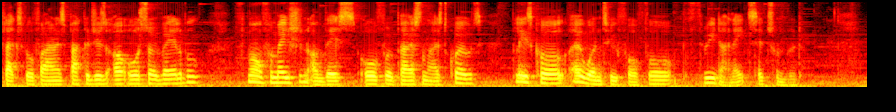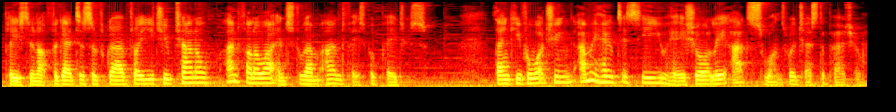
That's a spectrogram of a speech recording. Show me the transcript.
Flexible finance packages are also available. For more information on this or for a personalised quote, please call 01244 398 600. Please do not forget to subscribe to our YouTube channel and follow our Instagram and Facebook pages. Thank you for watching and we hope to see you here shortly at Swansway Chester Peugeot.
